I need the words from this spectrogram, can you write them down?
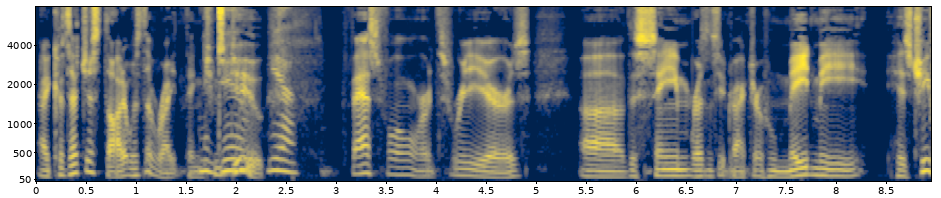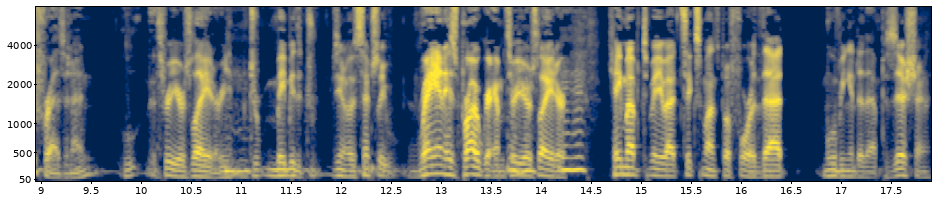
because I, just thought it was the right thing to do. do. Yeah. Fast forward three years, uh, the same residency director who made me his chief resident three years later, he Mm-hmm. maybe the, you know essentially ran his program 3 years later, Mm-hmm. came up to me about six months before that, moving into that position.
